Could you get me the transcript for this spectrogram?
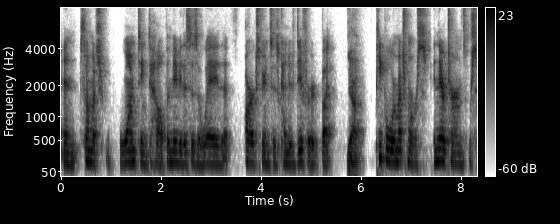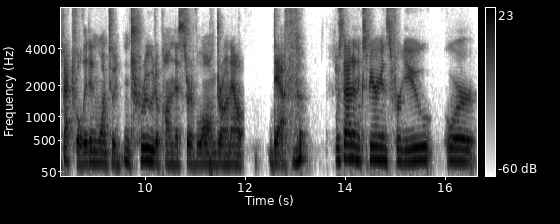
and so much wanting to help. And maybe this is a way that our experiences kind of differed, but yeah. people were much more in their terms respectful. They didn't want to intrude upon this sort of long drawn out death. Was that an experience for you? Or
